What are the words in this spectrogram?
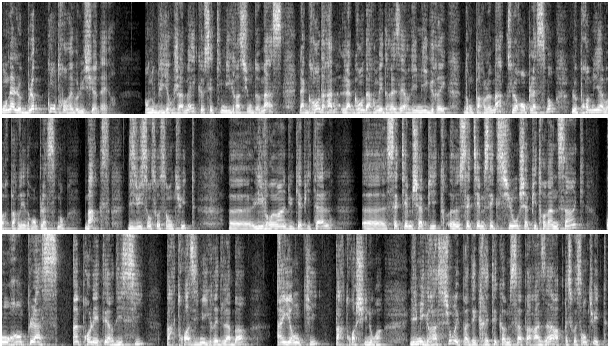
On a le bloc contre-révolutionnaire en n'oubliant jamais que cette immigration de masse, la grande, armée de réserve immigrée dont parle Marx, le remplacement, le premier à avoir parlé de remplacement, Marx, 1868, euh, livre 1 du Capital, septième chapitre, septième section, chapitre 25, on remplace un prolétaire d'ici par trois immigrés de là-bas, un Yankee par trois Chinois. L'immigration n'est pas décrétée comme ça par hasard après 68.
